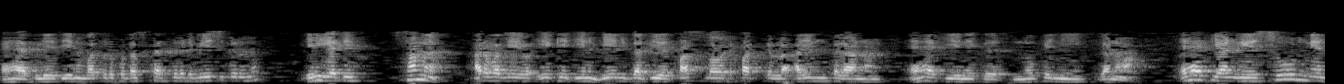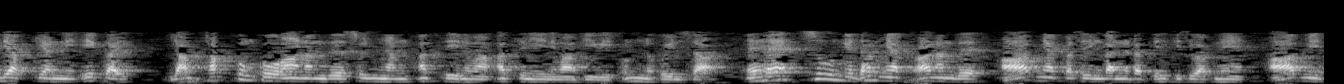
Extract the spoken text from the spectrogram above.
ඇහැ ඇතුලේ තියෙන වතුර කොටස් පැත්තකට වේසි කරලා එහි යටි සම අර වගේ ඒකේ තියෙන බේලි ගතිය පස් බවට පත් කරලා අයින් කළා නම් ඇහැ කියන එක නොපෙනී යනවා. ඇහැ කියන්නේ ශූන්‍ය දෙයක් කියන්නේ ඒකයි. යම් චක්කුංකෝ ආනන්ද ශුඤ්ඤං අත්තේනවා අත්තේනවා කියවේ ඔන්න ඔය නිසා ඇහැ ශූන්‍ය ධර්මයක් ආනන්ද ආත්මයක් වශයෙන් ගන්නටත් එහි කිසිවක් නැහැ. ආත්මයට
